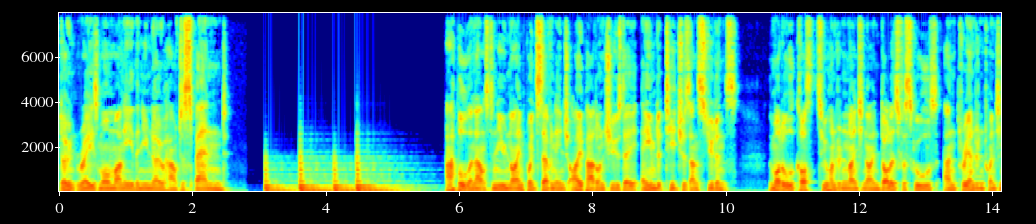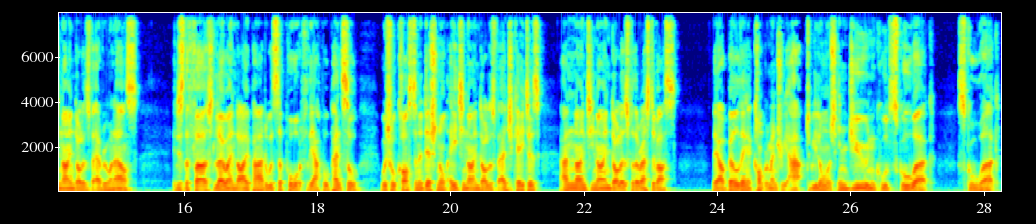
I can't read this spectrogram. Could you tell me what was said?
don't raise more money than you know how to spend. Apple announced a new 9.7 inch iPad on Tuesday aimed at teachers and students. The model will cost $299 for schools and $329 for everyone else. It is the first low end iPad with support for the Apple Pencil, which will cost an additional $89 for educators and $99 for the rest of us. They are building a complementary app to be launched in June called Schoolwork. Schoolwork,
